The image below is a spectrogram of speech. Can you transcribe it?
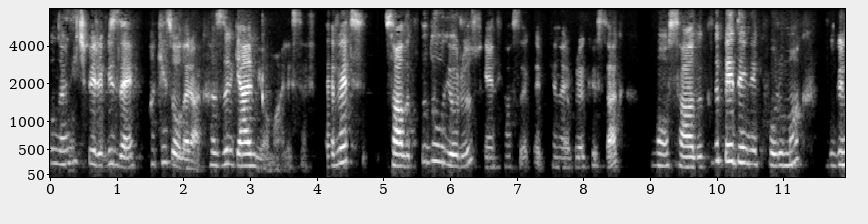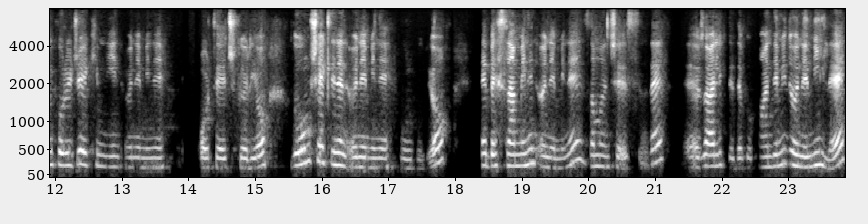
Bunların hiçbiri bize paket olarak hazır gelmiyor maalesef. Evet, sağlıklı doğuyoruz, genetik hastalıkları bir kenara bırakırsak. Ama o sağlıklı bedeni korumak, bugün koruyucu hekimliğin önemini ortaya çıkarıyor. Doğum şeklinin önemini vurguluyor ve beslenmenin önemini zaman içerisinde e, özellikle de bu pandemi dönemiyle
